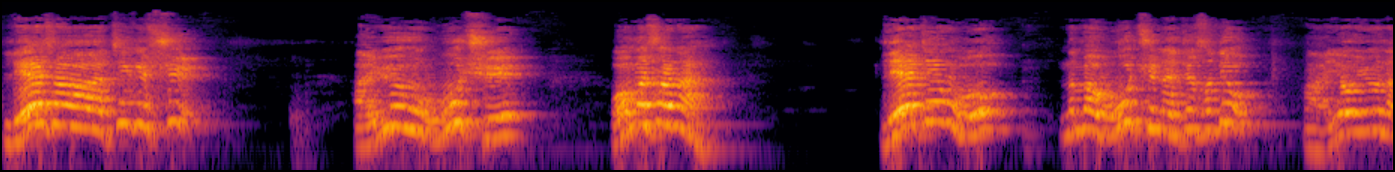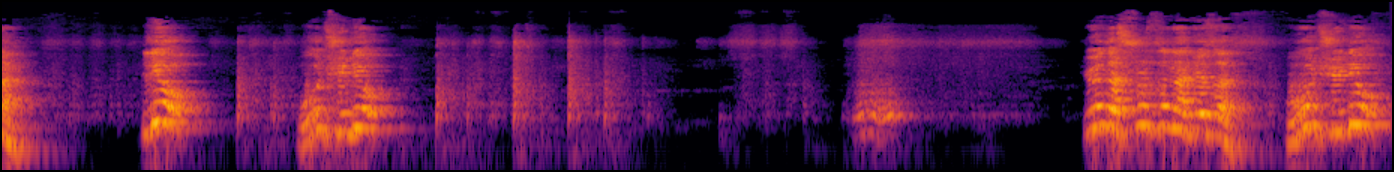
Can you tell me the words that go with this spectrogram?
连上这个戌，啊，用五曲。我们说呢，连真五，那么五曲呢就是六，啊，要用呢六五曲六。用的数字呢就是五取六。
